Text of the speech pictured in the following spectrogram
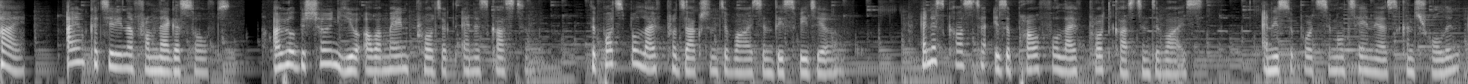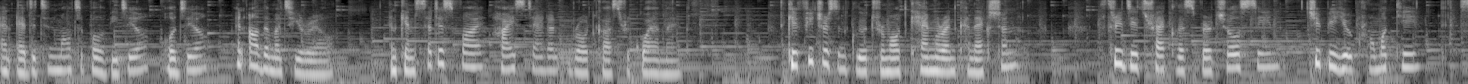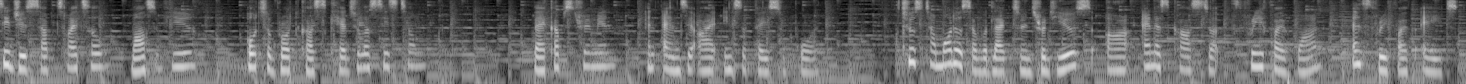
Hi, I am Katerina from NagaSoft. I will be showing you our main project NSCaster, the portable live production device in this video. NSCaster is a powerful live broadcasting device and it supports simultaneous controlling and editing multiple video, audio and other material and can satisfy high standard broadcast requirement. Key features include remote camera and connection, 3D trackless virtual scene, GPU chroma key, CG subtitle, multi-view, auto broadcast scheduler system, backup streaming, and NDI interface support. Two star models I would like to introduce are NSCaster 351 and 358.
